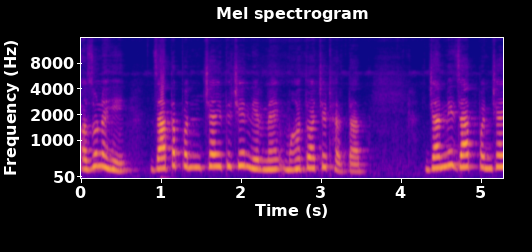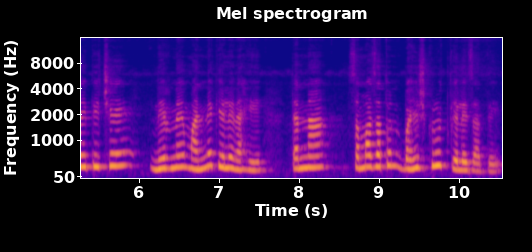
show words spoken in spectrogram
अजूनही जातपंचायतीचे निर्णय महत्त्वाचे ठरतात. ज्यांनी जात पंचायतीचे निर्णय मान्य केले नाही त्यांना समाजातून बहिष्कृत केले जाते.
